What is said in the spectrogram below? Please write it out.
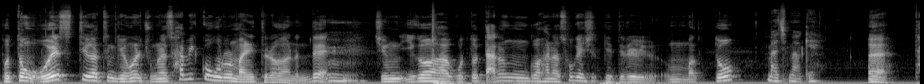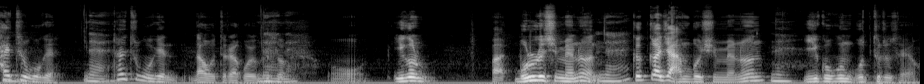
보통 OST 같은 경우는 중간에 삽입곡으로 많이 들어가는데 음, 지금 이거하고 또 다른 거 하나 소개시켜 드릴 음악도 마지막에. 예, 타이틀곡에 네. 타이틀곡에 나오더라고요. 그래서 네, 네. 어 이걸 아, 모르시면은 네. 끝까지 안 보시면은 네. 이 곡은 못 들으세요.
